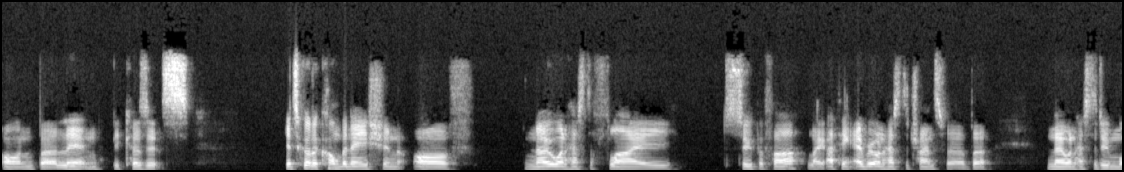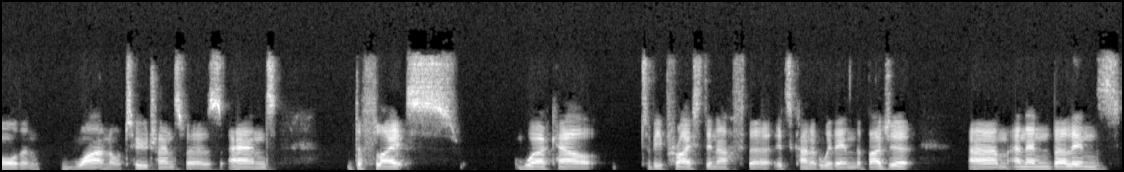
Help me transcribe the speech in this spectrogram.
on Berlin because it's it's got a combination of no one has to fly super far. Like I think everyone has to transfer, but no one has to do more than one or two transfers, and the flights work out to be priced enough that it's kind of within the budget um, and then Berlin's,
